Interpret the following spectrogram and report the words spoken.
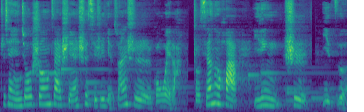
之前研究生在实验室其实也算是工位啦。首先的话，一定是。椅子，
